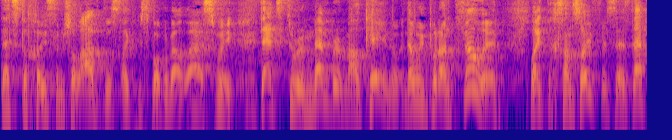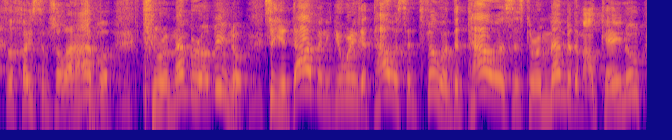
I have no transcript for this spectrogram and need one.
that's the Chaysim Shal Avdus, like we spoke about last week. That's to remember Malkeinu. And then we put on Tefillin, like the Chassam Sofer says, that's the Chaysim Shal Ahava, to remember Avinu. So you're davening, you're wearing a talis and Tefillin. The talis is to remember the Malkeinu,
